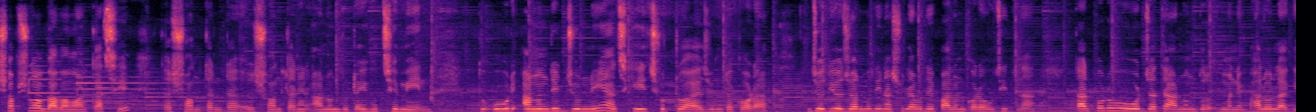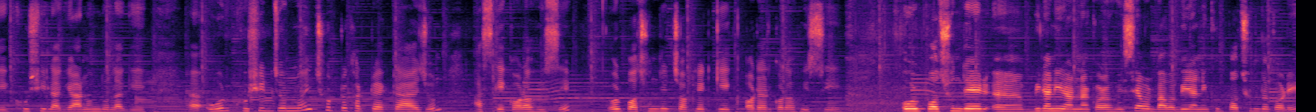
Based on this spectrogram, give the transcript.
সবসময় বাবা মার কাছে তার সন্তানটা, সন্তানের আনন্দটাই হচ্ছে মেন তো ওর আনন্দের জন্যই আজকে এই ছোট্ট আয়োজনটা করা। যদিও জন্মদিন আসলে আমাদের পালন করা উচিত না। তারপরেও ওর যাতে আনন্দ মানে ভালো লাগে, খুশি লাগে, আনন্দ লাগে ওর খুশির জন্যই ছোট্টখাট্ট একটা আয়োজন আজকে করা হয়েছে। ওর পছন্দের চকলেট কেক অর্ডার করা হয়েছে। ওর পছন্দের বিরিয়ানি রান্না করা হয়েছে। আমার বাবা বিরিয়ানি খুব পছন্দ করে।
